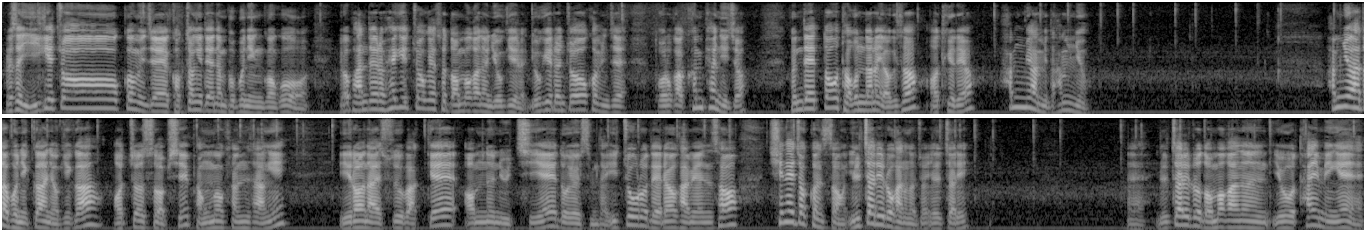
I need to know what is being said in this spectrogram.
그래서 이게 조금 이제 걱정이 되는 부분인 거고 요 반대로 회기 쪽에서 넘어가는 요 길, 요 길은 조금 이제 도로가 큰 편이죠. 근데 또 더군다나 여기서 어떻게 돼요? 합류합니다. 합류. 합류하다 보니까 여기가 어쩔 수 없이 병목 현상이 일어날 수밖에 없는 위치에 놓여 있습니다. 이쪽으로 내려가면서 시내 접근성 일자리로 가는 거죠. 일자리. 네, 일자리로 넘어가는 이 타이밍에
